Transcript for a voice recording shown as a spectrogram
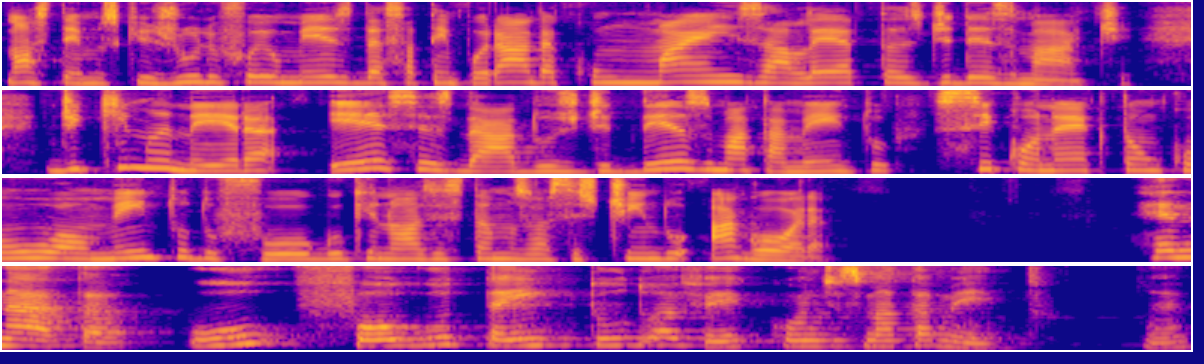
nós temos que julho foi o mês dessa temporada com mais alertas de desmate. De que maneira esses dados de desmatamento se conectam com o aumento do fogo que nós estamos assistindo agora? Renata, o fogo tem tudo a ver com desmatamento. Né?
